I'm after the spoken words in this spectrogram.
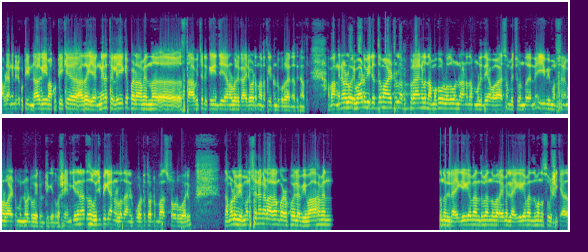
അവിടെ അങ്ങനെ ഒരു കുട്ടി ഉണ്ടാകുകയും ആ കുട്ടിക്ക് അത് എങ്ങനെ തെളിയിക്കപ്പെടാമെന്ന് സ്ഥാപിച്ചെടുക്കുകയും ചെയ്യാനുള്ള ഒരു കാര്യം അവിടെ നടത്തിയിട്ടുണ്ട് ഖുർആൻ അതിനകത്ത്. അപ്പൊ അങ്ങനെയുള്ള ഒരുപാട് വിരുദ്ധമായിട്ടുള്ള അഭിപ്രായങ്ങൾ നമുക്ക് ഉള്ളത് കൊണ്ടാണ് നമ്മൾ ഇതേ അവകാശം വെച്ചുകൊണ്ട് തന്നെ ഈ വിമർശനങ്ങളുമായിട്ട് മുന്നോട്ട് പോയിക്കൊണ്ടിരിക്കുന്നത്. പക്ഷെ എനിക്ക് ഇതിനകത്ത് സൂചിപ്പിക്കാനുള്ളത് അനിൽപോട്ടത്തോട്ടും പാസ്റ്ററോട് പോലും. നമ്മൾ വിമർശനങ്ങളാകാൻ കുഴപ്പമില്ല. വിവാഹം ഒന്നും ലൈംഗിക ബന്ധം എന്ന് പറയുമ്പോൾ ലൈംഗിക ബന്ധമൊന്നും സൂക്ഷിക്കാതെ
